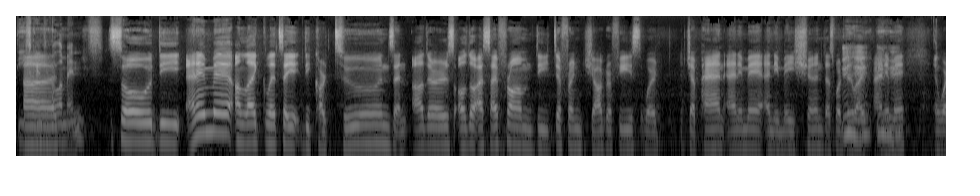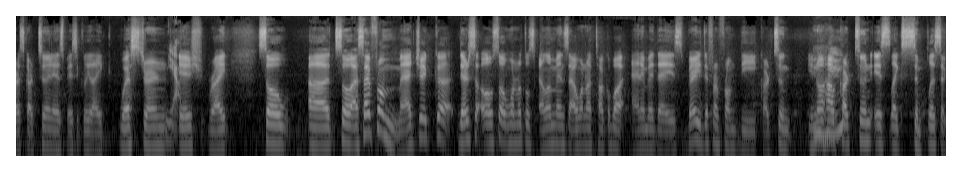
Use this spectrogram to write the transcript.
these kinds of Uh, elements. so the anime unlike let's say the cartoons and others although aside from the different geographies where japan anime animation that's what they write anime. And whereas cartoon is basically like western-ish right? So uh, so aside from magic uh, there's also one of those elements i want to talk about anime that is very different from the cartoon. You know how cartoon is like simplistic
